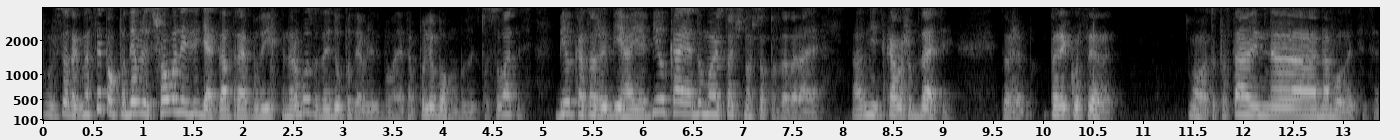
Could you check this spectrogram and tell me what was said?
Все так насипав, подивлюсь, що вони з'їдять. Завтра я буду їхати на роботу, зайду, подивлюсь, бо вони там по-любому будуть тусуватися. Білка теж бігає, білка, я думаю, точно все позабирає. Але мені цікаво, щоб зайці теж перекусили. О, то поставимо на, на вулиці це.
